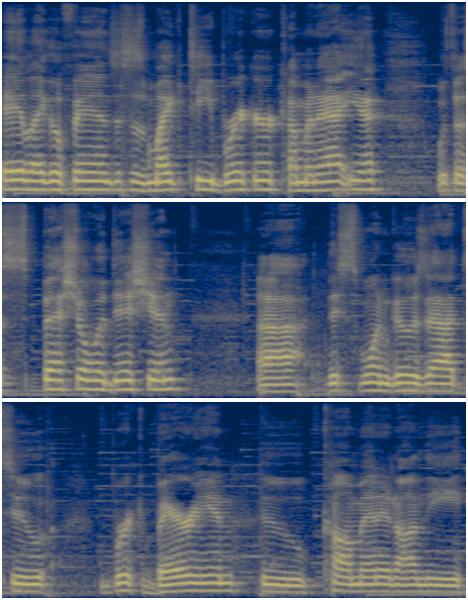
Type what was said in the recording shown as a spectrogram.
Hey LEGO fans, this is Mike T. Bricker coming at you with a special edition. Uh, this one goes out to Brick Barian who commented on the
